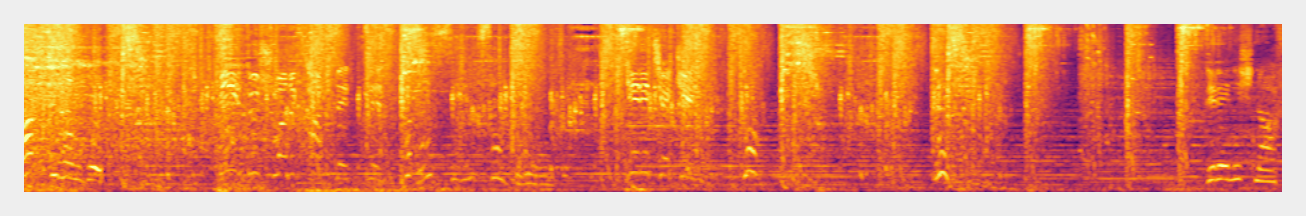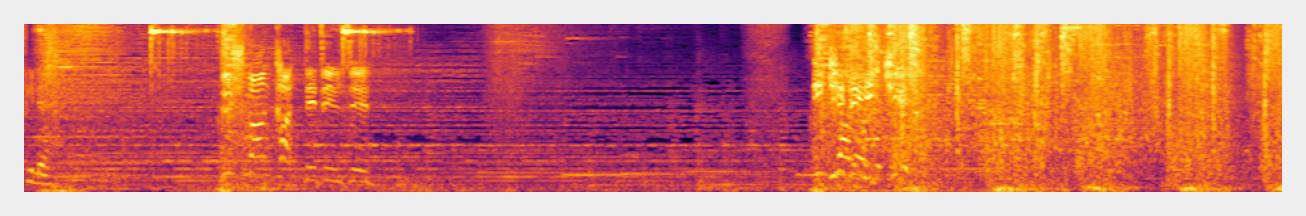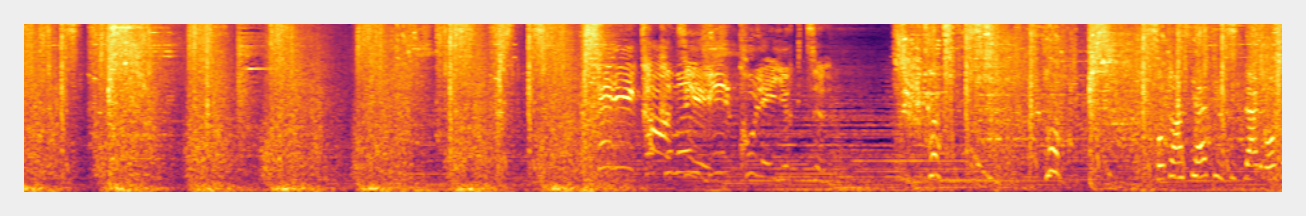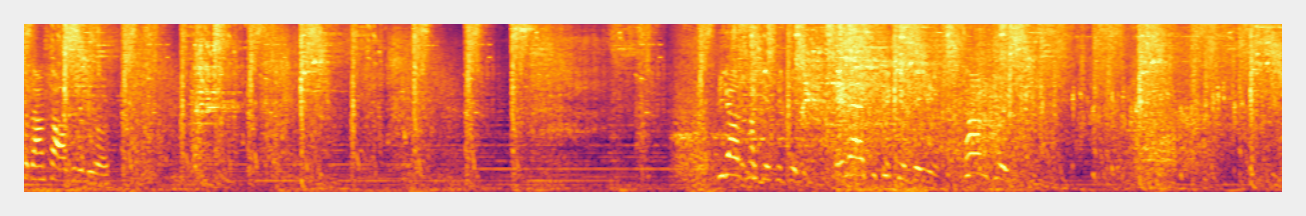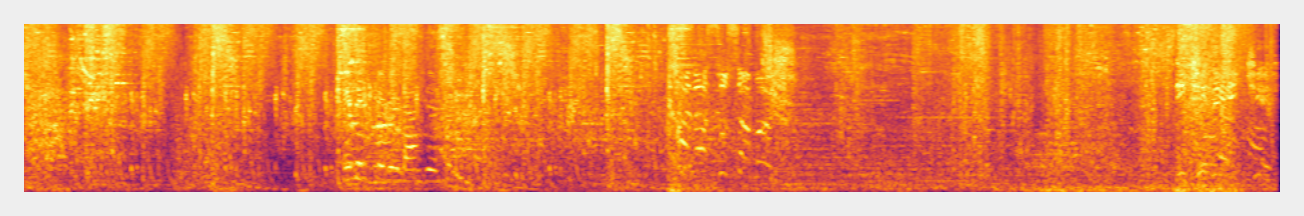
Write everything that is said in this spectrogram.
Maksimum güç. Bir düşmanı katlettin. Bu senin son görüntü. Geri çekil. Direniş nafile. Düşman katledildi. İki de iki. Seri takımın bir kule yıktı. Potansiyel tehditler ortadan kaldırılıyor. Plazma kesici. Enerji çekirdeği. Tam güç. Hedef belirlendi. Kana susamış. İki de iki.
